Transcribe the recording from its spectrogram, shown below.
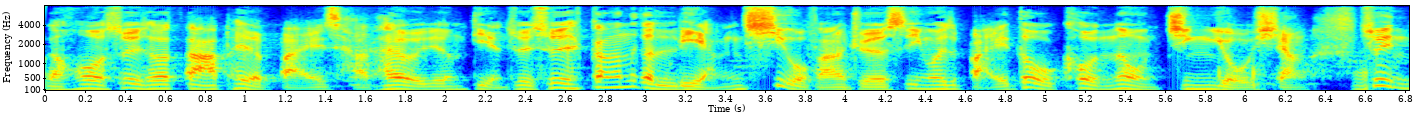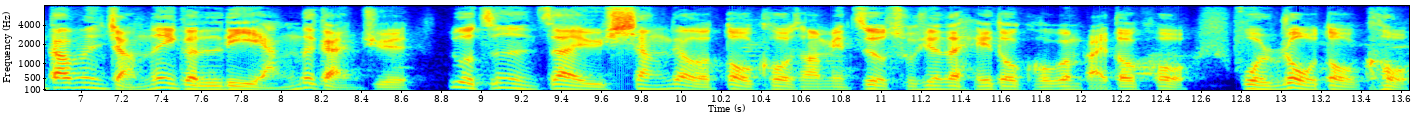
然后，所以说搭配了白茶，它有一种点缀，所以刚刚那个凉气，我反而觉得是因为是白豆蔻的那种精油香。所以你大部分讲那个凉的感觉，如果真的在于香料的豆蔻上面，只有出现在黑豆蔻跟白豆蔻或肉豆蔻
